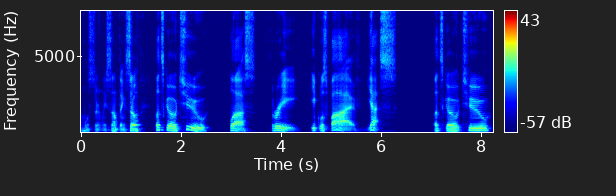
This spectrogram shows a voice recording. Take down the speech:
Almost certainly something. So let's go 2 plus 3 equals 5. Yes. Let's go 2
